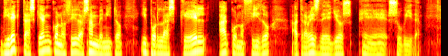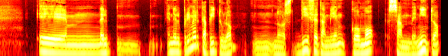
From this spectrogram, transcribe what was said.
directas que han conocido a San Benito y por las que él ha conocido a través de ellos eh, su vida. en el primer capítulo nos dice también cómo San Benito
